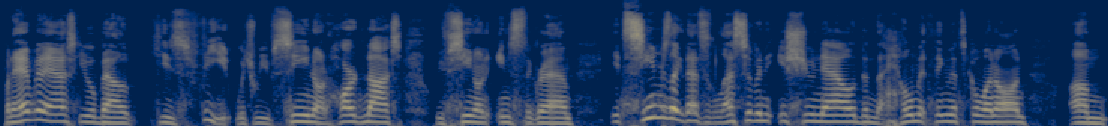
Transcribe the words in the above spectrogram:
but I am going to ask you about his feet, which we've seen on Hard Knocks, we've seen on Instagram. It seems like that's less of an issue now than the helmet thing that's going on. Um,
